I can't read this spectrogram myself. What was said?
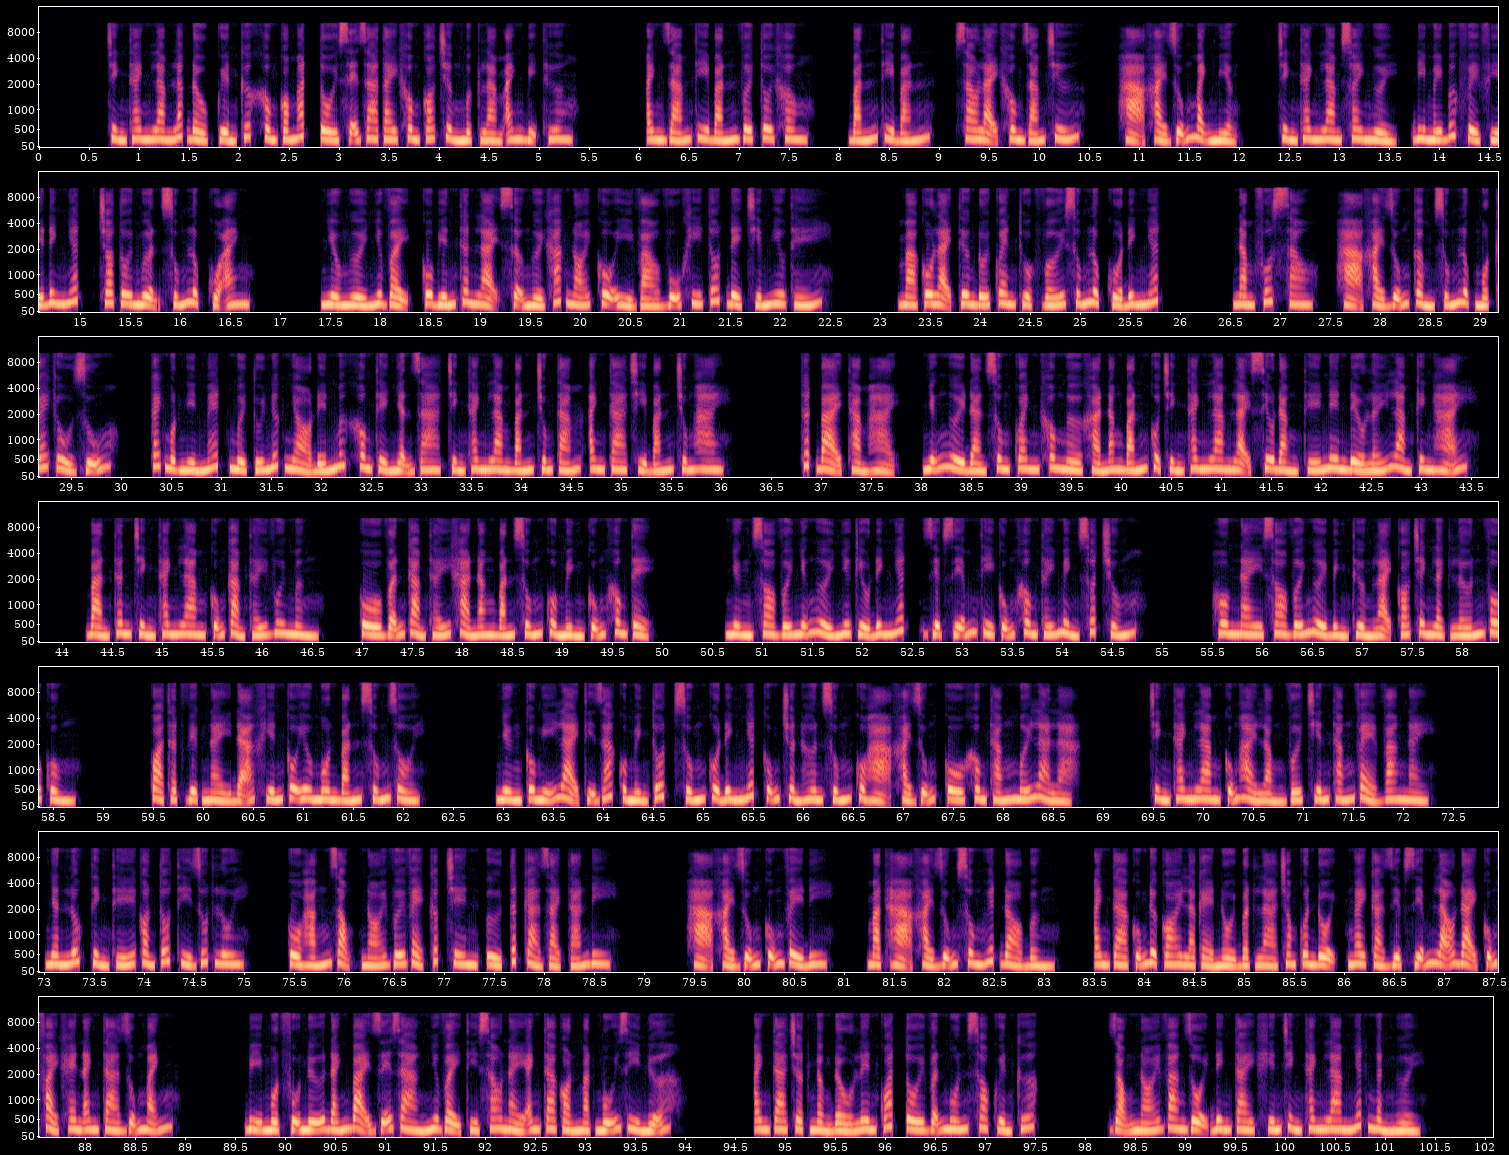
Trình Thanh Lam lắc đầu quyền cước không có mắt tôi sẽ ra tay không có chừng mực làm anh bị thương. Anh dám thi bắn với tôi không? Bắn thì bắn, sao lại không dám chứ? Hạ Khải Dũng mạnh miệng. Trình Thanh Lam xoay người, đi mấy bước về phía Đinh Nhất, cho tôi mượn súng lục của anh. Nhiều người như vậy, cô biến thân lại sợ người khác nói cô ỉ vào vũ khí tốt để chiếm ưu thế. Mà cô lại tương đối quen thuộc với súng lục của Đinh Nhất. 5 phút sau, Hạ Khải Dũng cầm súng lục một cách ủ rũ. Cách 1.000 mét 10 túi nước nhỏ đến mức không thể nhận ra Trình Thanh Lam bắn trúng 8, anh ta chỉ bắn trúng 2. Thất bại thảm hại, những người đàn xung quanh không ngờ khả năng bắn của Trình Thanh Lam lại siêu đẳng thế nên đều lấy làm kinh hãi. Bản thân Trình Thanh Lam cũng cảm thấy vui mừng. Cô vẫn cảm thấy khả năng bắn súng của mình cũng không tệ. Nhưng so với những người như Kiều Đinh Nhất, Diệp Diễm thì cũng không thấy mình xuất chúng. Hôm nay so với người bình thường lại có tranh lệch lớn vô cùng. Quả thật việc này đã khiến cô yêu môn bắn súng rồi. Nhưng cô nghĩ lại thị giác của mình tốt, súng của Đinh Nhất cũng chuẩn hơn súng của Hạ Khải Dũng, cô không thắng mới là lạ. Trình Thanh Lam cũng hài lòng với chiến thắng vẻ vang này. Nhân lúc tình thế còn tốt thì rút lui. Cô hắng giọng nói với vẻ cấp trên, ừ tất cả giải tán đi. Hạ Khải Dũng cũng về đi. Mặt Hạ Khải Dũng sung huyết đỏ bừng. Anh ta cũng được coi là kẻ nổi bật là trong quân đội, ngay cả Diệp Diễm lão đại cũng phải khen anh ta dũng mãnh. Bị một phụ nữ đánh bại dễ dàng như vậy thì sau này anh ta còn mặt mũi gì nữa. Anh ta chợt ngẩng đầu lên quát tôi vẫn muốn so quyền cước. Giọng nói vang dội đinh tai khiến Trình Thanh Lam nhất ngẩn người.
